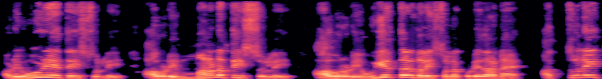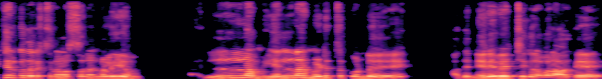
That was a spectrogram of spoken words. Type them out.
அவருடைய ஊழியத்தை சொல்லி அவருடைய மரணத்தை சொல்லி அவருடைய உயிர்த்தெழுதலை சொல்லக்கூடியதான அத்துணை தீர்க்க தரிசன வசனங்களையும் எல்லாம் எல்லாம் எடுத்துக்கொண்டு அதை நிறைவேற்றுகிறவராக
